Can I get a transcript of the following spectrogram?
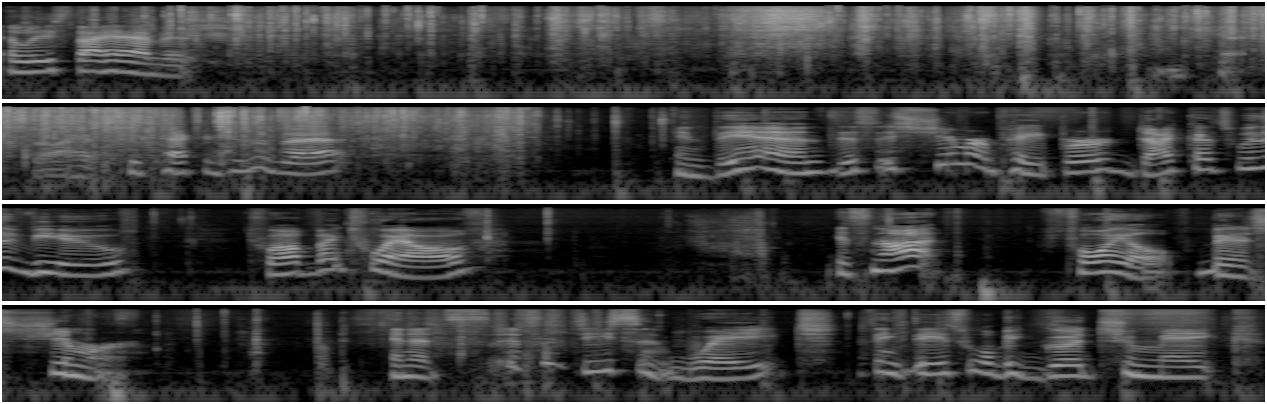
at least I have it. Two packages of that. And then this is shimmer paper, die cuts with a view, 12 by 12. It's not foil, but it's shimmer. And it's it's a decent weight. I think these will be good to make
